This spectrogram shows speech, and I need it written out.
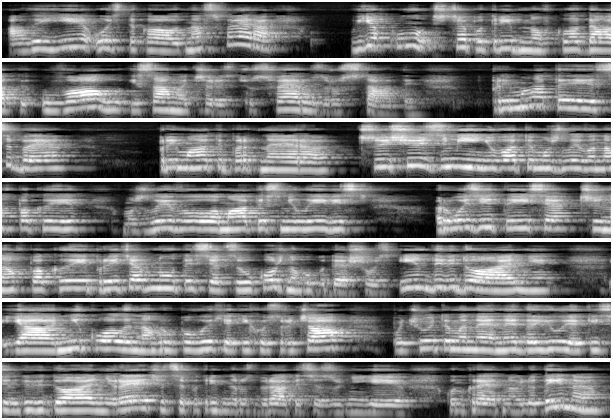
Але є ось така одна сфера, в яку ще потрібно вкладати увагу і саме через цю сферу зростати, приймати себе, приймати партнера, чи щось змінювати, можливо, навпаки, можливо, мати сміливість розійтися чи навпаки притягнутися. Це у кожного буде щось індивідуальне. Я ніколи на групових якихось речах. Почуйте мене, не даю якісь індивідуальні речі, це потрібно розбиратися з однією конкретною людиною.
